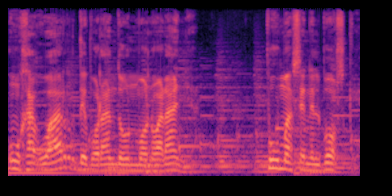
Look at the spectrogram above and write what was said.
Un jaguar devorando un mono araña, pumas en el bosque,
